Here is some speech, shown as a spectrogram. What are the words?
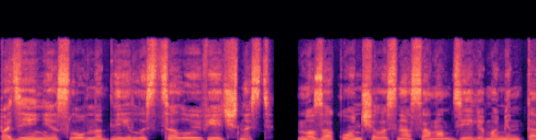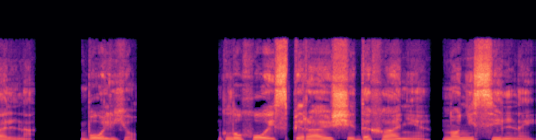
Падение словно длилось целую вечность, но закончилось на самом деле моментально, болью. Глухой, спирающий дыхание, но не сильный.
